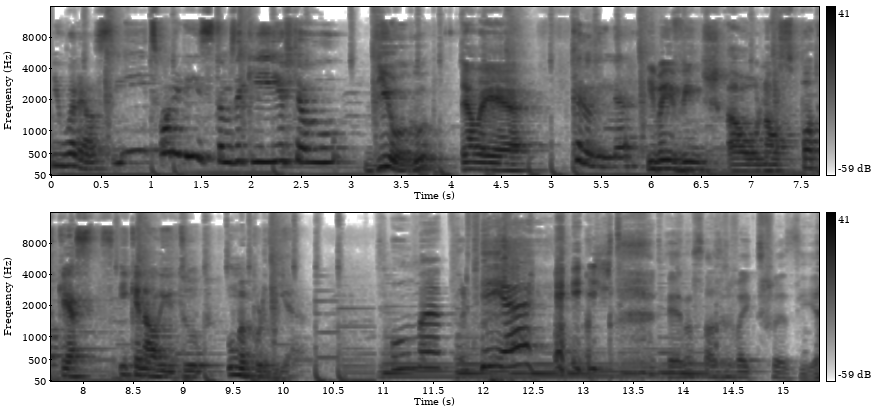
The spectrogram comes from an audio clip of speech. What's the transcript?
e what else? E it's what it is. Estamos aqui, este é o Diogo, ela é Carolina. e bem-vindos ao nosso podcast e canal do YouTube Uma por Dia. Uma por dia é isto. É, não sabes o bem que te fazia.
